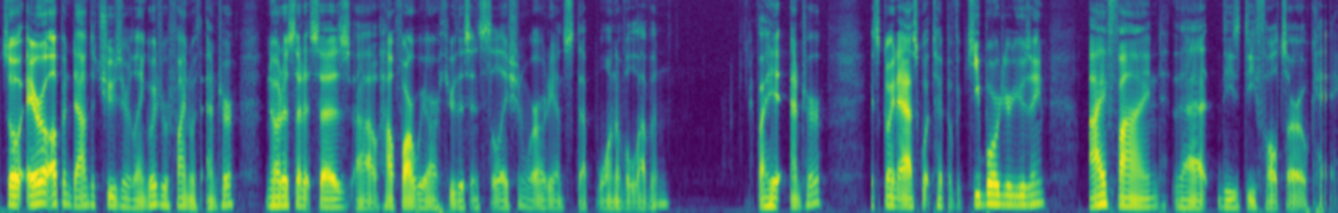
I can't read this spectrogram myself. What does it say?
So arrow up and down to choose your language we're fine with enter. Notice that it says uh, how far we are through this installation we're already on step 1 of 11 if I hit enter it's going to ask what type of a keyboard you're using. I find that these defaults are okay.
